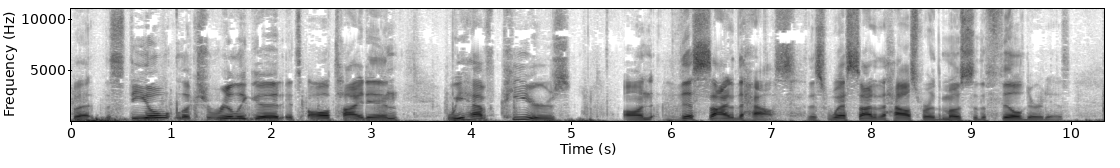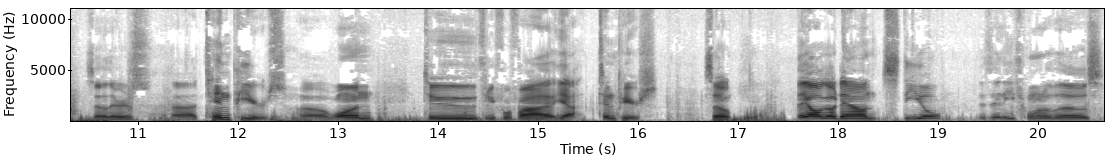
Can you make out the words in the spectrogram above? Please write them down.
But the steel looks really good. It's all tied in. We have piers on this side of the house, this west side of the house where the most of the fill dirt is. So there's uh, 10 piers. Uh, one, two, three, four, five. Yeah, 10 piers. So they all go down. Steel is in each one of those.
